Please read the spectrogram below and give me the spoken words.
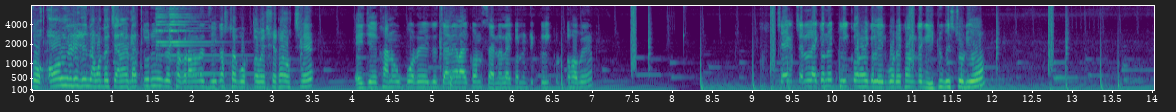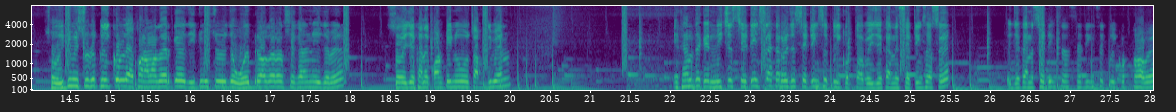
তো অলরেডি কিন্তু আমাদের চ্যানেলটা তৈরি হয়ে গেছে। এখন আমাদের যে কাজটা করতে হবে সেটা হচ্ছে এই যে এখানে উপরে যে চ্যানেল আইকন চ্যানেল আইকন এটি ক্লিক করতে হবে। চ্যানেল আইকনে ক্লিক করা হয়ে গেলে এরপর এখান থেকে YouTube studio so YouTube studio click করলে এখন আমাদেরকে ইউটিউব স্টুডিও যে ওয়েব ব্রাউজার সেখানে নিয়ে যাবে। সো এই যেখানে কন্টিনিউ চাপ দিবেন। এখান থেকে নিচে সেটিংস লেখা রয়েছে সেটিংসে ক্লিক করতে হবে। এই যেখানে সেটিংস আছে, এই যেখানে সেটিংস আছে সেটিংসে ক্লিক করতে হবে।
